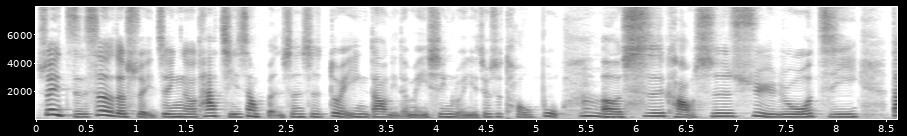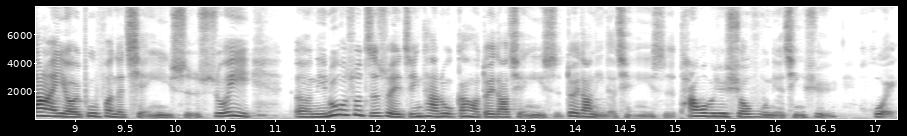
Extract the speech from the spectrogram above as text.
所以紫色的水晶呢，它其实上本身是对应到你的眉心轮，也就是头部，呃，思考、思绪、逻辑，当然也有一部分的潜意识。所以，呃，你如果说紫水晶，它如果刚好对到潜意识，对到你的潜意识，它会不会去修复你的情绪？会，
